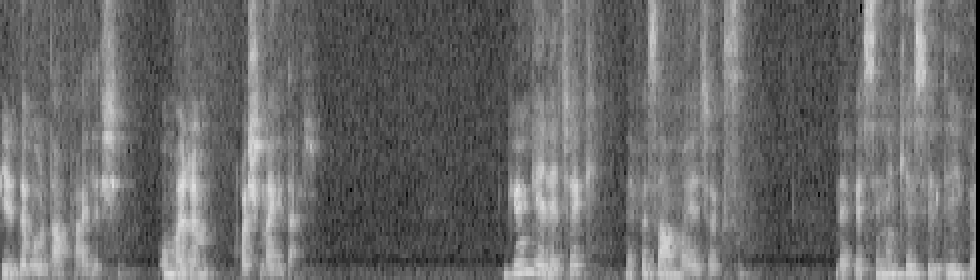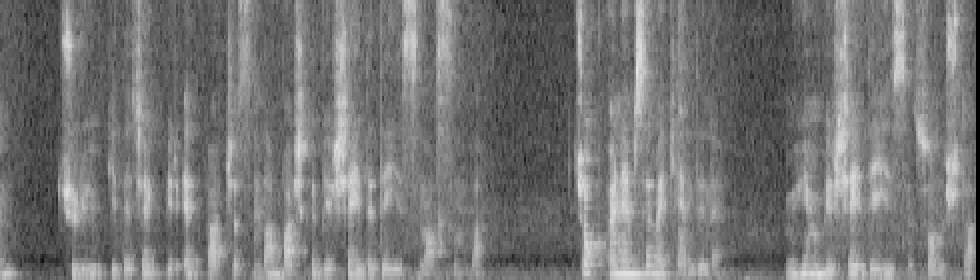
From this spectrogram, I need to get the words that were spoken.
bir de buradan paylaşayım. Umarım hoşuna gider. Gün gelecek nefes almayacaksın. Nefesinin kesildiği gün çürüyüp gidecek bir et parçasından başka bir şey de değilsin aslında. Çok önemseme kendini. Mühim bir şey değilsin sonuçta.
